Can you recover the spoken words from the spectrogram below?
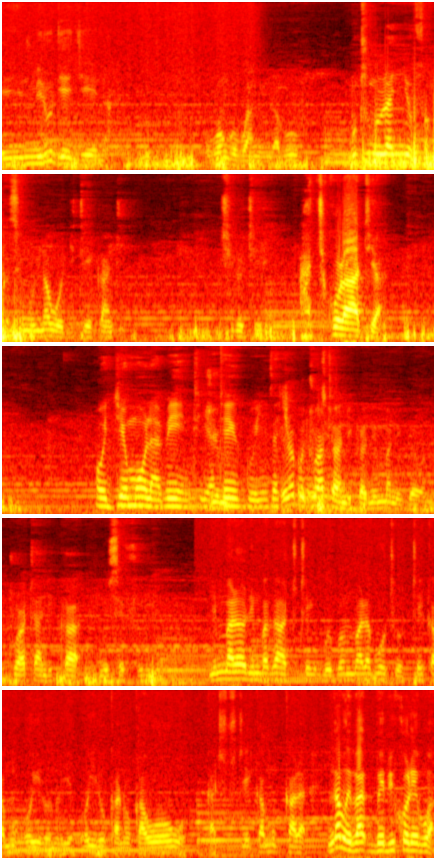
emirundi egyena obwongo bwange nga bu- butunula nnyo fakasi mulina woogiteeka nti kiro ki? Akikola atya? Ogyemu olabe nti Gyemu. ate gwe oyinza era bwe twatandika nemaniga wano twatandika musefuliro nimala nimbaga bwe bamala bwoti oteekamu oyiro noyo oyiro kano kawoowo kati tuteekamu kala nga bwe ba- bwe bikolebwa.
